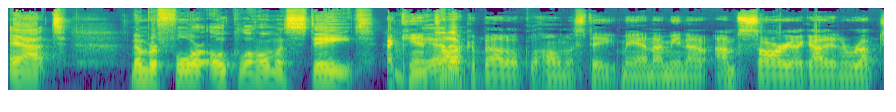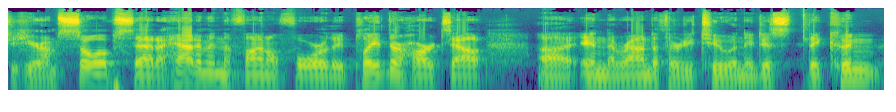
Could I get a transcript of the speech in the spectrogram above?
at number four Oklahoma State. I can't talk a- about Oklahoma State, man. I mean, I, I'm sorry, I got to interrupt you here. I'm so upset. I had them in the Final Four. They played their hearts out uh, in the round of 32, and they just they couldn't.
